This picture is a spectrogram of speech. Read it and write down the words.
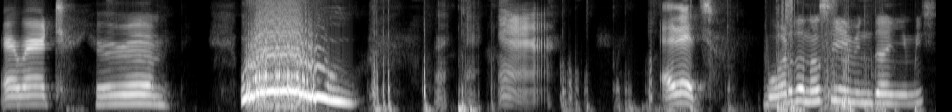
Evet. Yerim. Evet. Bu arada nasıl yeminden yemiş?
